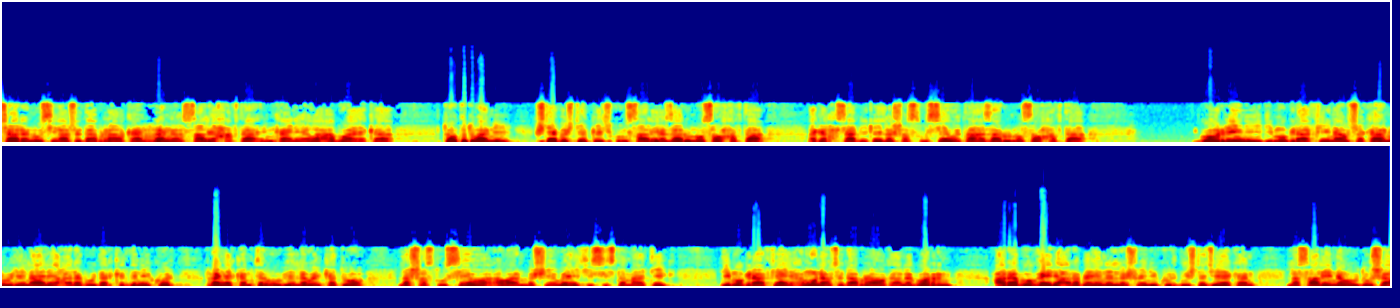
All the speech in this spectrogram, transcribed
چارەنووسی ناوچە دابڕاوەکان ڕەنگە ساڵی حەفتا ئیمکانی ئەوە هەبوایە کە تۆ بتوانی شتێ بە شتێ بکەی چکون ساڵی هەزار و نۆ سەد و حەفتا ئەگەر حسابی کەی لە شەست و سێ وە تا هەزار و نۆ سەد و حەفتا گۆڕینی دیمۆگرافی ناوچەکان و هێنانی عەرەب و دەرکردنی کورد ڕەنگە کەمتر بووبێ لەوەی کە تۆ لە شەست و سێ وە ئەوان بە شێوەیەکی سیستەماتیک دیمۆگرافیای هەموو ناوچە دابڕاوەکان ئەگۆڕن، عەرەب و غەیری عەرەب ئەهێنن لە شوێنی کورد نیشتەجێ ئەکەن، لە ساڵی نەوەد و دوو شا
